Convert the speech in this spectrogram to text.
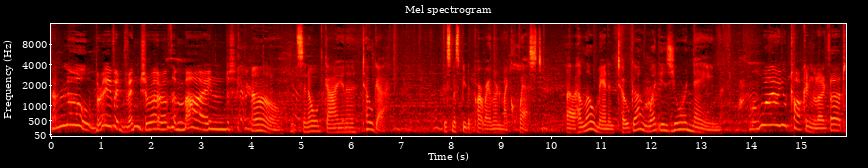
Hello, brave adventurer of the mind. Oh, it's an old guy in a toga. This must be the part where I learned my quest. Uh, hello, man in toga. What is your name? Why are you talking like that?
